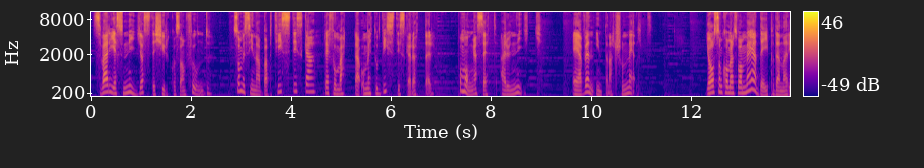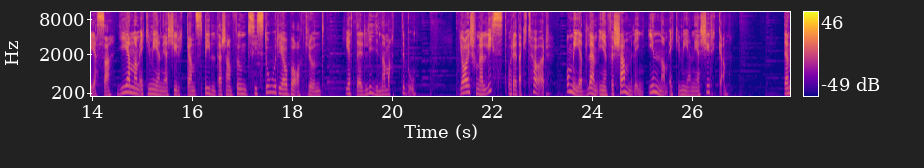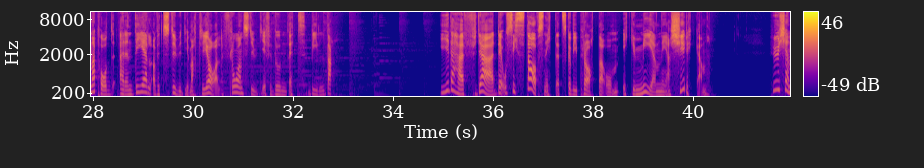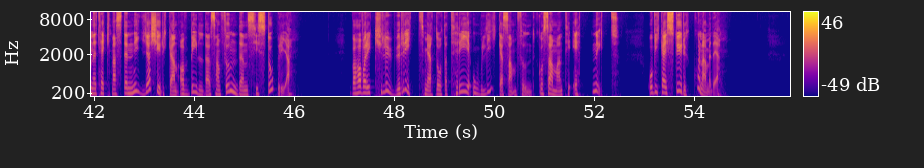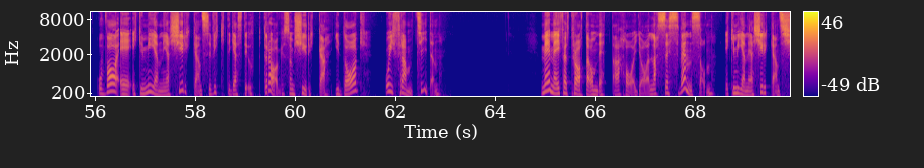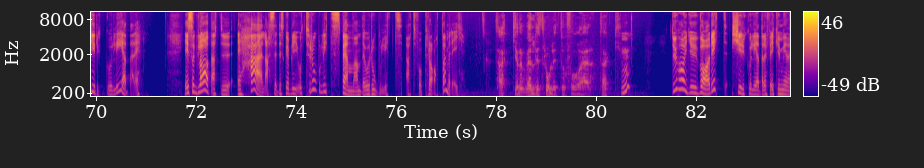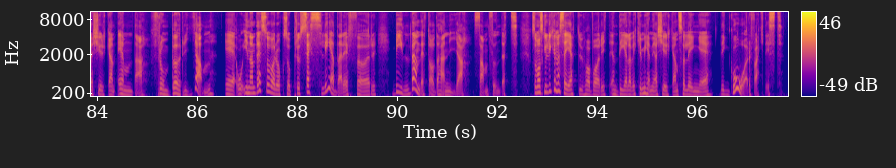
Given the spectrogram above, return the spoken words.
Sveriges nyaste kyrkosamfund som med sina baptistiska, reformerta och metodistiska rötter på många sätt är unik, även internationellt. Jag som kommer att vara med dig på denna resa genom Equmeniakyrkans bildarsamfunds historia och bakgrund heter Lina Mattebo. Jag är journalist och redaktör och medlem i en församling inom Ekumeniakyrkan. Denna podd är en del av ett studiematerial från studieförbundet Bilda. I det här fjärde och sista avsnittet ska vi prata om kyrkan. Hur kännetecknas den nya kyrkan av bildarsamfundens historia? Vad har varit klurigt med att låta tre olika samfund gå samman till ett nytt? Och vilka är styrkorna med det? Och vad är Ekumeniakyrkans viktigaste uppdrag som kyrka idag och i framtiden? Med mig för att prata om detta har jag Lasse Svensson, Ekumeniakyrkans kyrkoledare. Jag är så glad att du är här Lasse. Det ska bli otroligt spännande och roligt att få prata med dig. Tack, det är väldigt roligt att få vara här. Tack. Mm. Du har ju varit kyrkoledare för kyrkan ända från början. Eh, och innan dess så var du också processledare för bildandet av det här nya samfundet. Så man skulle kunna säga att du har varit en del av kyrkan så länge det går faktiskt.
